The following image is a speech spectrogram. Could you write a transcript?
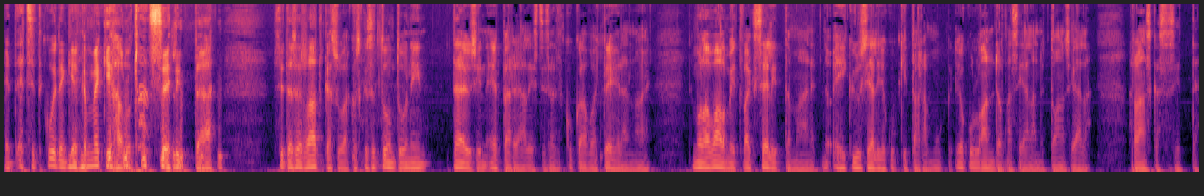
Että et sitten kuitenkin ehkä mekin halutaan selittää sitä sen ratkaisua, koska se tuntuu niin täysin epärealistiselta, että kukaan voi tehdä noin me ollaan valmiit vaikka selittämään, että no ei kyllä siellä joku kitara, joku Landova siellä nyt on siellä Ranskassa sitten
